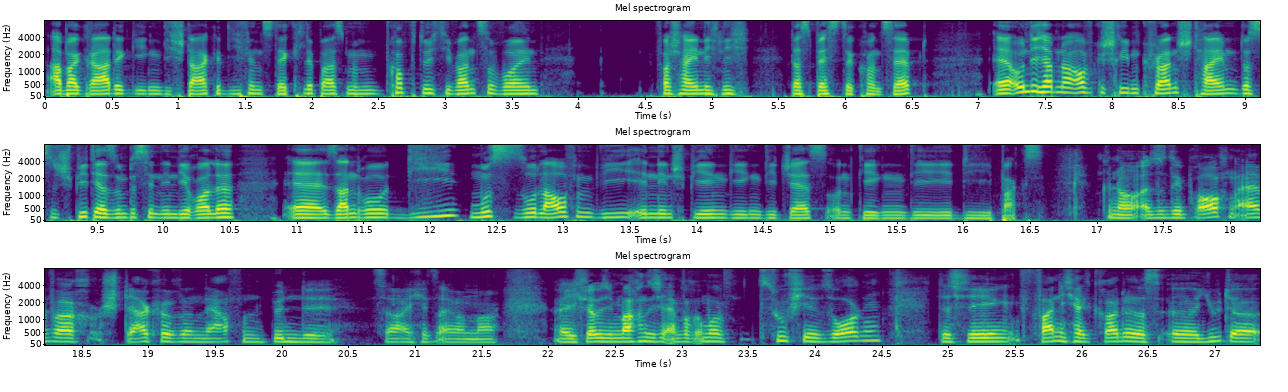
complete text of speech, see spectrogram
aber gerade gegen die starke Defense der Clippers mit dem Kopf durch die Wand zu wollen, wahrscheinlich nicht das beste Konzept. Äh, und ich habe noch aufgeschrieben Crunch Time, das spielt ja so ein bisschen in die Rolle. Äh, Sandro, die muss so laufen wie in den Spielen gegen die Jazz und gegen die, die Bucks. Genau, also sie brauchen einfach stärkere Nervenbündel, sage ich jetzt einfach mal. Äh, ich glaube, sie machen sich einfach immer zu viel Sorgen. Deswegen fand ich halt gerade das äh, Utah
